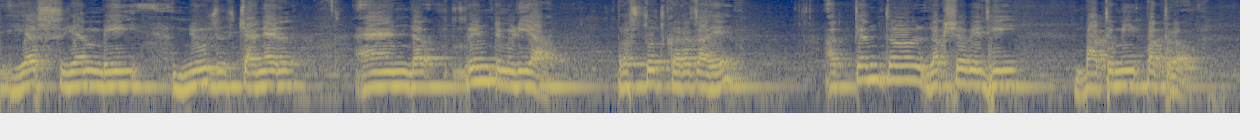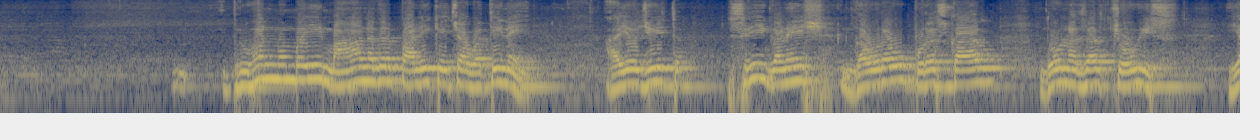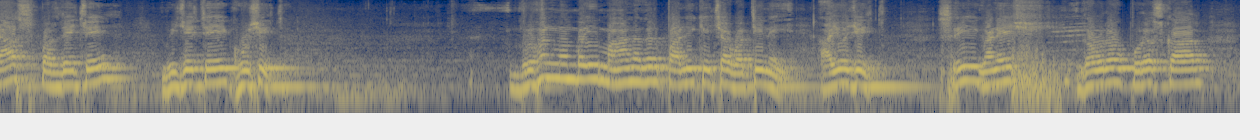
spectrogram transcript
S M B news channel and print media प्रस्तुत करत आहे. अत्यंत लक्षवेधी बातमीपत्र. बृहन्मुंबई महानगरपालिकेच्या वतीने आयोजित श्री गणेश गौरव पुरस्कार दोन हजार चोवीस या स्पर्धेचे विजेते घोषित. बृहन्मुंबई महानगरपालिकेच्या वतीने आयोजित श्री गणेश गौरव पुरस्कार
